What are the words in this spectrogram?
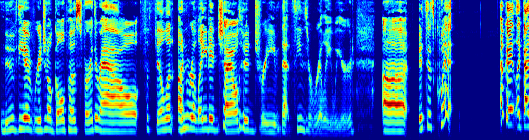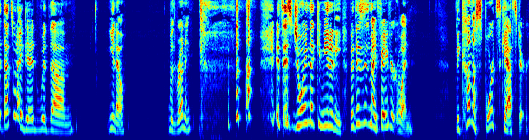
move the original goalpost further out, fulfill an unrelated childhood dream. That seems really weird. Uh, it says quit. Okay, like I, that's what I did with, um, you know, with running. it says join the community, but this is my favorite one. Become a sportscaster.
